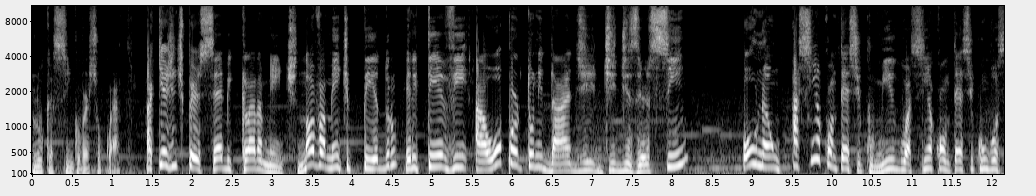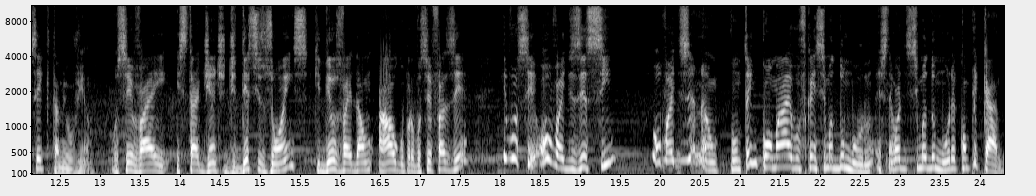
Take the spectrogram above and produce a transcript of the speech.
Lucas 5, verso 4. Aqui a gente percebe claramente, novamente Pedro, ele teve a oportunidade de dizer sim ou não. Assim acontece comigo, assim acontece com você que está me ouvindo. Você vai estar diante de decisões que Deus vai dar um, algo para você fazer e você ou vai dizer sim ou vai dizer não. Não tem como, ah, eu vou ficar em cima do muro. Esse negócio de cima do muro é complicado.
